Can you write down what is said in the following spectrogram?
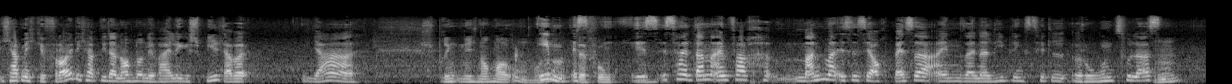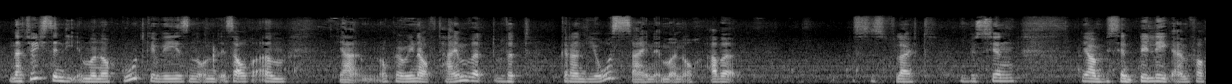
Ich habe mich gefreut, ich habe die dann auch noch eine Weile gespielt, aber ja, Springt nicht nochmal um, oder? eben, der es, es ist halt dann einfach, manchmal ist es ja auch besser, einen seiner Lieblingstitel ruhen zu lassen. Mhm. Natürlich sind die immer noch gut gewesen und ist auch, ähm, ja, Ocarina of Time wird, wird grandios sein immer noch, aber es ist vielleicht ein bisschen, ja, ein bisschen billig, einfach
